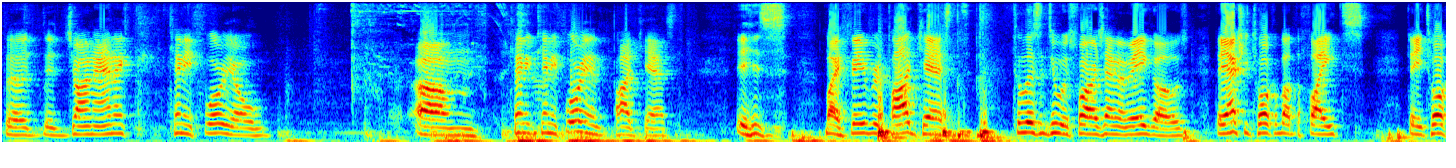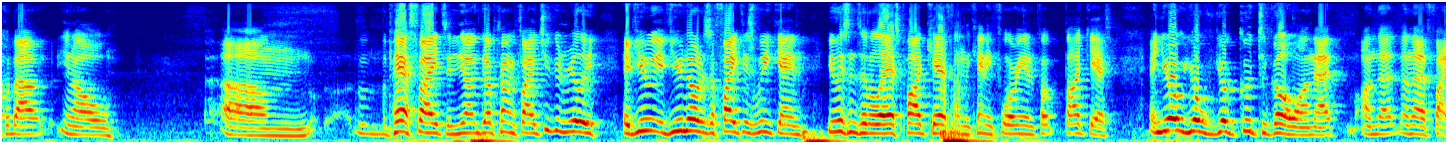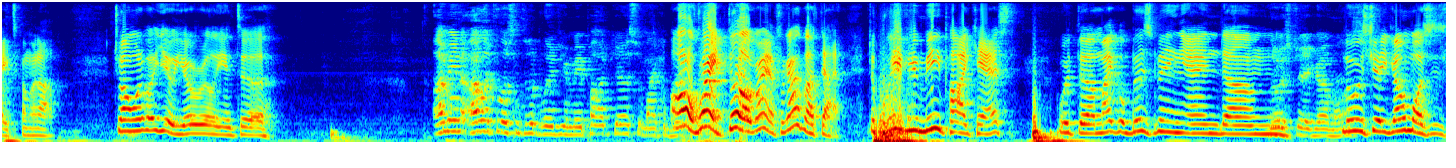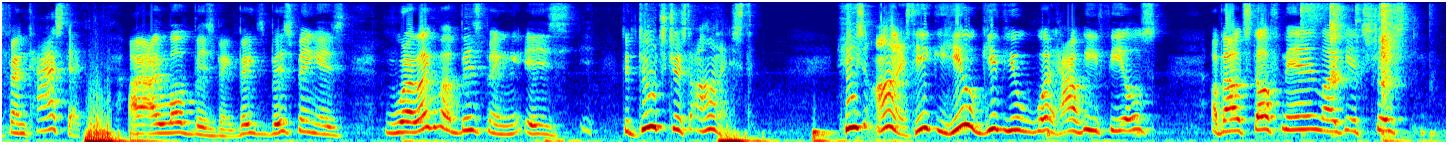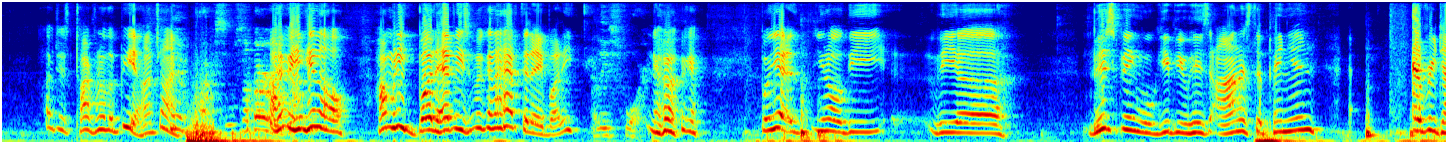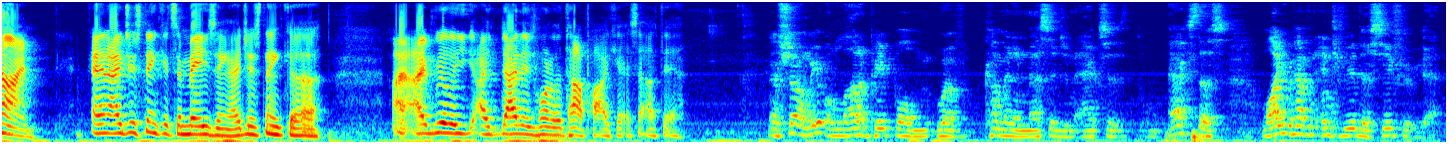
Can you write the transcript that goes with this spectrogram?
the the Jon Anik Kenny Florio um, Kenny Kenny Florian podcast is my favorite podcast to listen to as far as MMA goes. They actually talk about the fights. They talk about you know um, the past fights and you know, the upcoming fights. You can really if you if you notice a fight this weekend, you listen to the last podcast on the Kenny Florian podcast, and you're you're you're good to go on that on that on that fight coming up. John, what about you? You're really into. I mean, I like to listen to the Believe You Me podcast with Michael. Oh right, duh, right. I forgot about that. The Believe You Me podcast with uh, Michael Bisping and um, Luis J. Gomez. Luis J. Gomez is fantastic. I, I love Bisping. Bis- Bisping is what I like about Bisping is the dude's just honest. He's honest. He he'll give you what how he feels about stuff, man. Like it's just, I just time for another beer, huh, Yeah, John? Of course. I'm sorry. I mean, you know, how many Bud Heavies we're we gonna have today, buddy? at least four. Okay. but yeah, you know the the uh, Bisping will give you his honest opinion every time, and I just think it's amazing. I just think uh, I, I really I, that is one of the top podcasts out there. Now, Sean, we have a lot of people who have come in and messaged and asked us, asked us why you haven't interviewed their Sifu yet.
